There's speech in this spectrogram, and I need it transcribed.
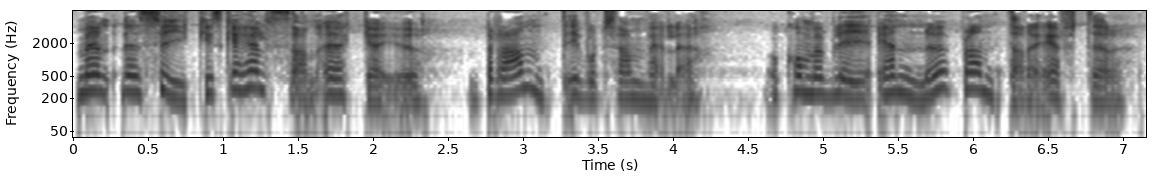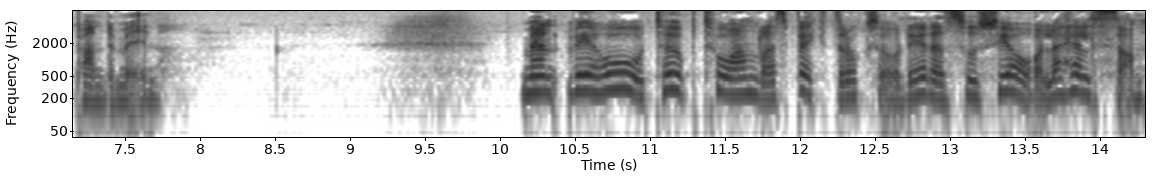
Men den psykiska hälsan ökar ju brant i vårt samhälle och kommer bli ännu brantare efter pandemin. Men WHO tar upp två andra aspekter också och det är den sociala hälsan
